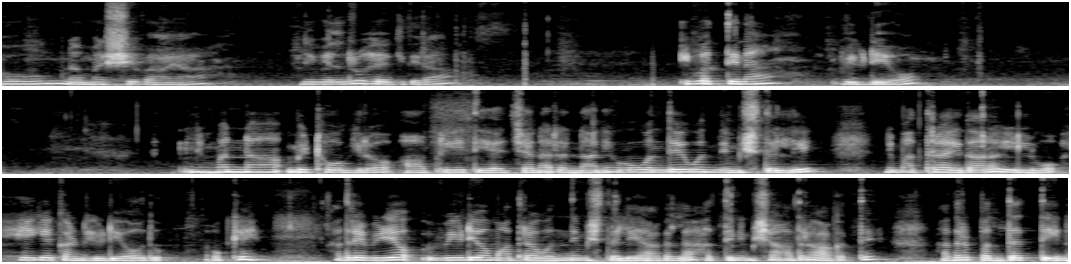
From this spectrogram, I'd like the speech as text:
ಓಂ ನಮ ಶಿವಾಯ. ನೀವೆಲ್ಲರೂ ಹೇಗಿದ್ದೀರಾ? ಇವತ್ತಿನ ವಿಡಿಯೋ ನಿಮ್ಮನ್ನು ಬಿಟ್ಟು ಹೋಗಿರೋ ಆ ಪ್ರೀತಿಯ ಜನರನ್ನು ನೀವು ಒಂದೇ ಒಂದು ನಿಮಿಷದಲ್ಲಿ ನಿಮ್ಮ ಹತ್ರ ಇದ್ದಾರೋ ಇಲ್ವೋ, ಹೇಗೆ ಕಂಡು ಹಿಡಿಯೋದು ಓಕೆ? ಆದರೆ ವಿಡಿಯೋ ವಿಡಿಯೋ ಮಾತ್ರ ಒಂದು ನಿಮಿಷದಲ್ಲಿ ಆಗಲ್ಲ, ಹತ್ತು ನಿಮಿಷ ಆದರೂ ಆಗುತ್ತೆ. ಅದರ ಪದ್ಧತಿನ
